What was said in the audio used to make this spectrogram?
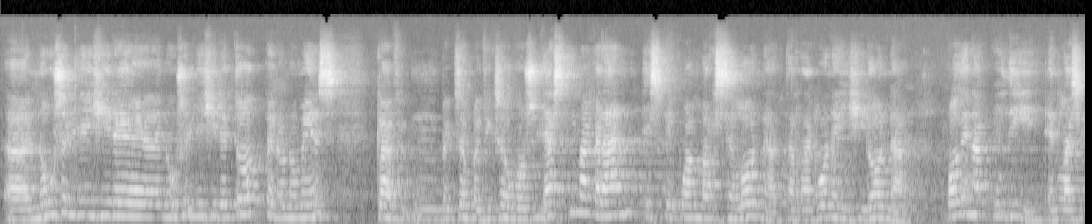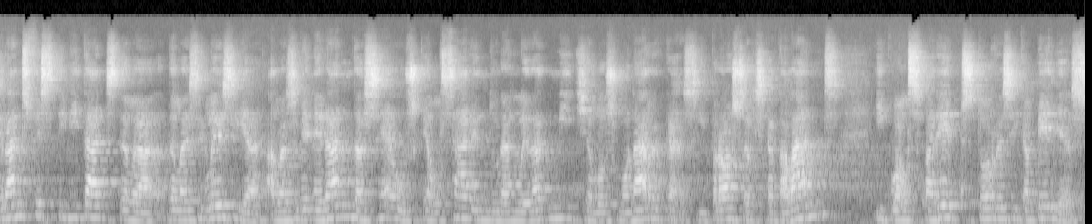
Eh, no, us el llegiré, no us el llegiré tot, però només Clar, per exemple, fixeu-vos, llàstima gran és que quan Barcelona, Tarragona i Girona poden acudir en les grans festivitats de l'Església a les venerandes seus que alçaren durant l'edat mitja els monarques i pròcers catalans i quals parets, torres i capelles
